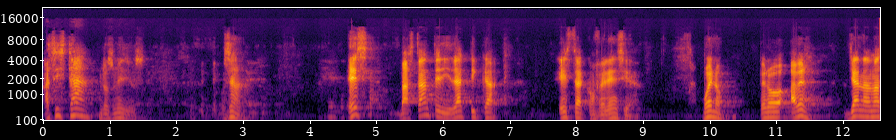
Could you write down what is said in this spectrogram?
Así están los medios. O sea, es bastante didáctica esta conferencia. Bueno, pero a ver, ya nada más.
